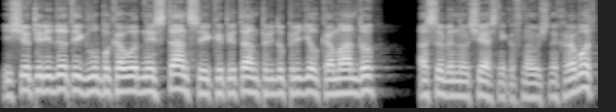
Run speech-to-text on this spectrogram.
Еще перед этой глубоководной станцией капитан предупредил команду, особенно участников научных работ,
